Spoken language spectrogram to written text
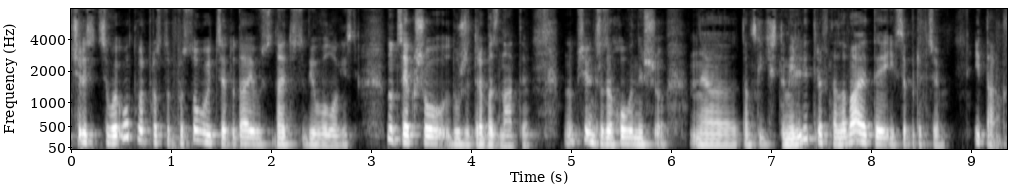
через цей отвор просто просовуються туди і ви собі вологість. Ну, це якщо дуже треба знати. Ну, взагалі він розрахований, що е, там скільки 100 мл наливаєте і все працює. І так,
